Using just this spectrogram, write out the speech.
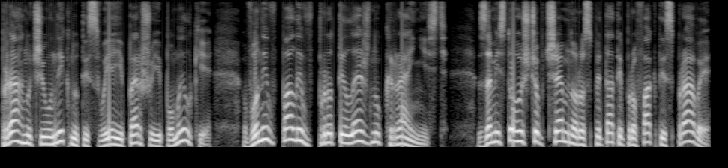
Прагнучи уникнути своєї першої помилки, вони впали в протилежну крайність. Замість того, щоб чемно розпитати про факти справи,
